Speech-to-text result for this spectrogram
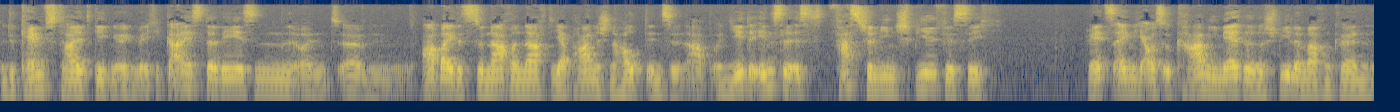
Und du kämpfst halt gegen irgendwelche Geisterwesen und ähm, arbeitest so nach und nach die japanischen Hauptinseln ab. Und jede Insel ist fast schon wie ein Spiel für sich. Du hättest eigentlich aus Okami mehrere Spiele machen können.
